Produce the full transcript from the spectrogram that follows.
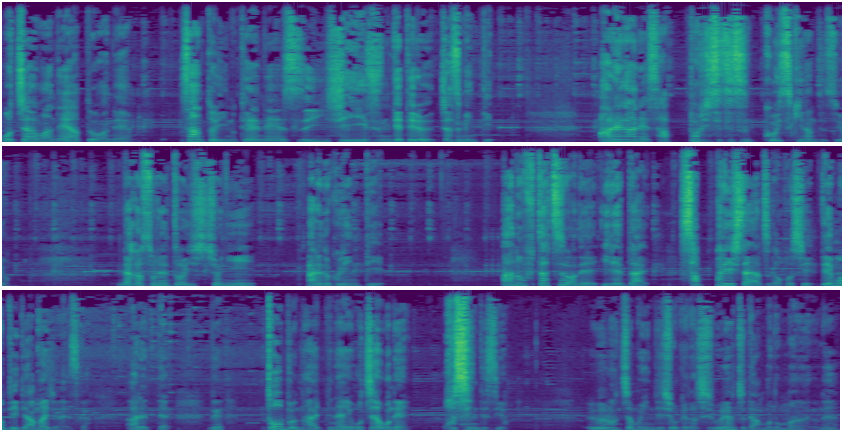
お茶はねあとはねサントリーの天然水シーズに出てるジャズミンティーあれがねさっぱりしててすっごい好きなんですよだからそれと一緒にあれのグリーンティー。あの2つはね、入れたい。さっぱりしたやつが欲しい。レモンティーって甘いじゃないですか。あれって。で、糖分の入ってないお茶をね、欲しいんですよ。ウーロン茶もいいんでしょうけど、私、ウーロン茶ってあんま飲まないのね。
